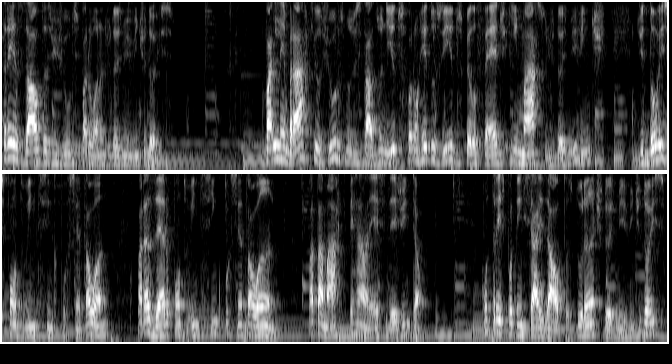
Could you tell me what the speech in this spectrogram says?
três altas de juros para o ano de 2022. Vale lembrar que os juros nos Estados Unidos foram reduzidos pelo Fed em março de 2020 de 2,25% ao ano para 0,25% ao ano, patamar que permanece desde então. Com três potenciais altas durante 2022,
